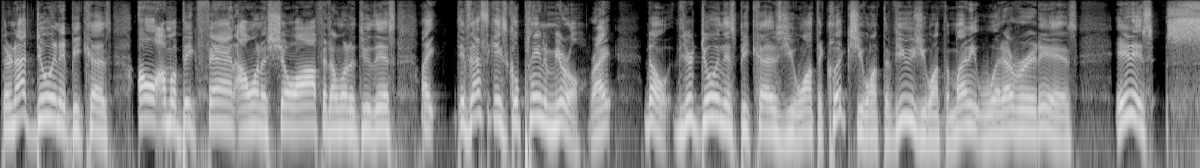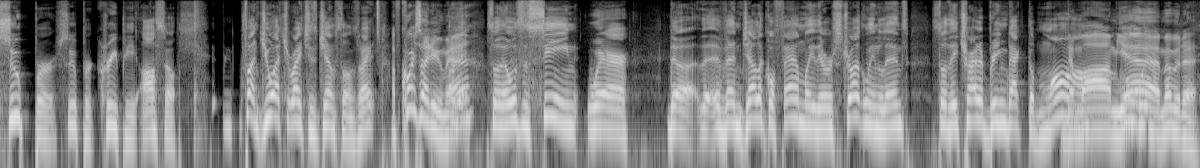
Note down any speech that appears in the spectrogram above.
They're not doing it because, oh, I'm a big fan. I want to show off and I want to do this. Like, if that's the case, go paint a mural, right? No, you're doing this because you want the clicks, you want the views, you want the money, whatever it is. It is super, super creepy. Also, fun. Did you watch Righteous Gemstones, right? Of course I do, man. Okay, So there was a scene where the, the evangelical family they were struggling, Lens. So they try to bring back the mom. The mom, yeah, would- remember that.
